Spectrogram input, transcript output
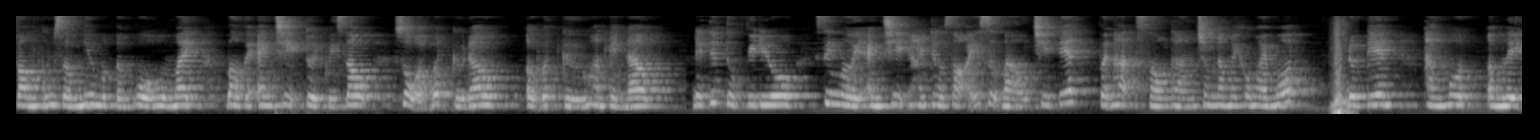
Vòng cũng giống như một tấm bùa hộ mệnh bảo vệ anh chị tuổi quý dậu dù ở bất cứ đâu, ở bất cứ hoàn cảnh nào. Để tiếp tục video, xin mời anh chị hãy theo dõi dự báo chi tiết vận hạn 6 tháng trong năm 2021. Đầu tiên, tháng 1 âm lịch.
